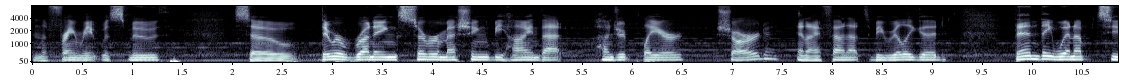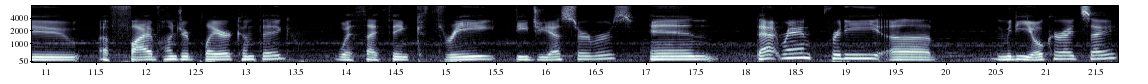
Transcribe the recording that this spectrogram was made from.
and the frame rate was smooth. So they were running server meshing behind that 100 player shard, and I found that to be really good. Then they went up to a 500 player config with, I think, three DGS servers, and that ran pretty uh, mediocre, I'd say.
